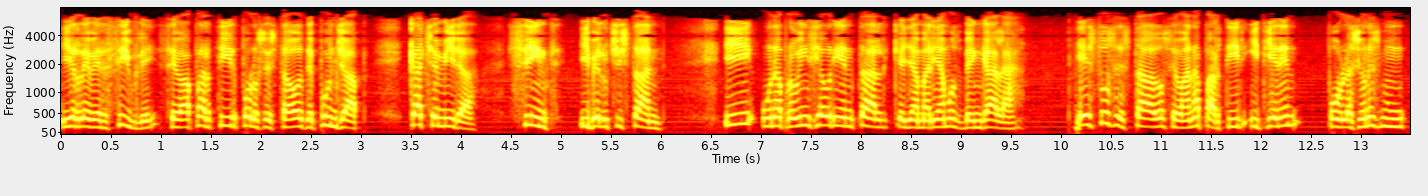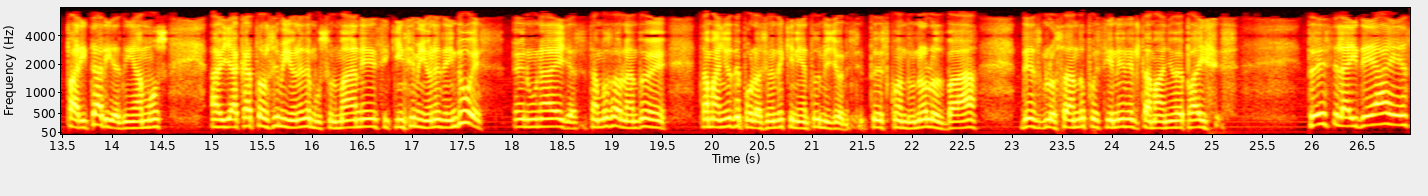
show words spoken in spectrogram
irreversible, se va a partir por los estados de Punjab, Cachemira, Sindh y Beluchistán, y una provincia oriental que llamaríamos Bengala. Estos estados se van a partir y tienen poblaciones paritarias, digamos, había 14 millones de musulmanes y 15 millones de hindúes en una de ellas. Estamos hablando de tamaños de población de 500 millones. Entonces, cuando uno los va desglosando, pues tienen el tamaño de países. Entonces, la idea es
